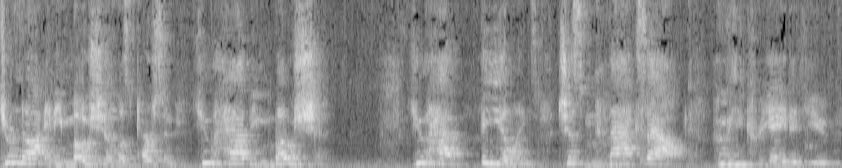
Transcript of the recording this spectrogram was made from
You're not an emotionless person. You have emotion. You have feelings. Just max out who He created you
